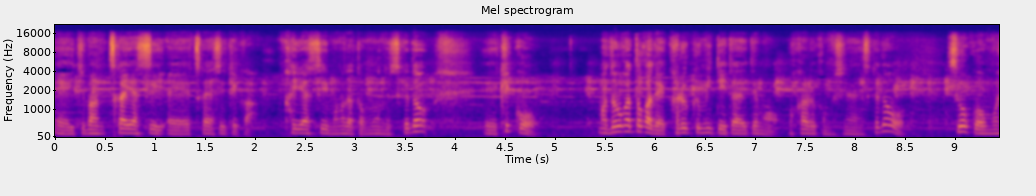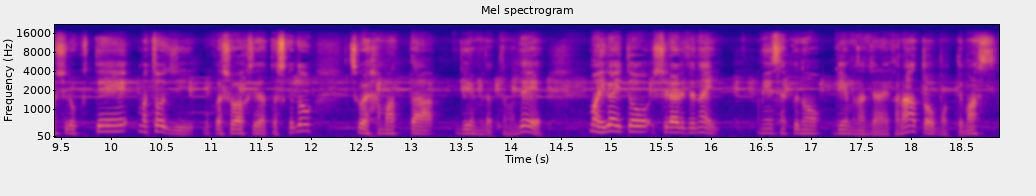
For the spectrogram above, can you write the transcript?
えー一番使いやすい、えー使いやすいというか、買いやすいものだと思うんですけど、えー結構、まあ、動画とかで軽く見ていただいてもわかるかもしれないですけど、すごく面白くて、まあ、当時僕は小学生だったんですけど、すごいハマったゲームだったので、まあ、意外と知られてない名作のゲームなんじゃないかなと思ってます。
